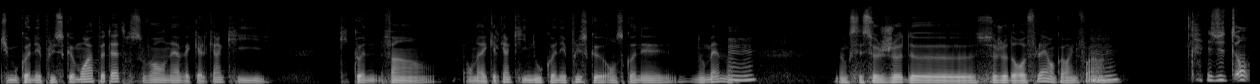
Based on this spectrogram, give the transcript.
tu me connais plus que moi, peut-être. Souvent, on est avec quelqu'un qui, qui connaît. Enfin, on est avec quelqu'un qui nous connaît plus qu'on se connaît nous-mêmes. Mhm. Donc, c'est ce jeu de, ce jeu de reflet, encore une fois. Mhm. Je- on-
